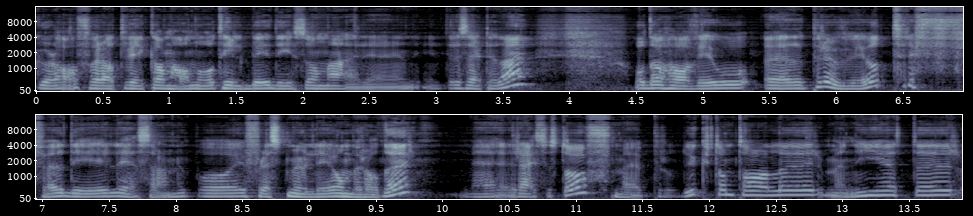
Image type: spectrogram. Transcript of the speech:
glad for at vi kan ha noe å tilby de som er eh, interessert i det. Og da har vi jo, prøver vi å treffe de leserne på, i flest mulig områder. Med reisestoff, med produktomtaler, med nyheter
